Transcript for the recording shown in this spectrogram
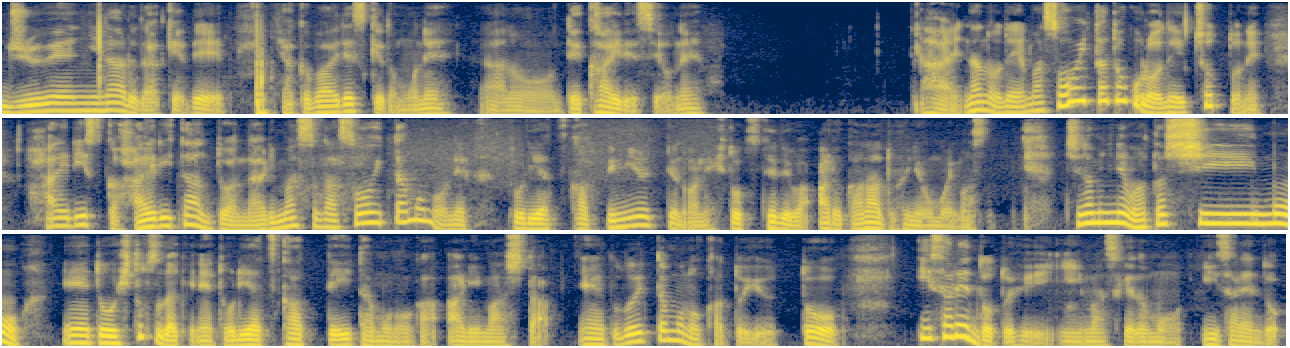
10円になるだけで100倍ですけどもね、あの、でかいですよね。はい。なので、まあそういったところで、ちょっとね、ハイリスク、ハイリターンとはなりますが、そういったものをね、取り扱ってみるっていうのはね、一つ手ではあるかなというふうに思います。ちなみにね、私も、えっ、ー、と、一つだけね、取り扱っていたものがありました。えっ、ー、と、どういったものかというと、イーサレンドというふうに言いますけども、イーサレンド。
